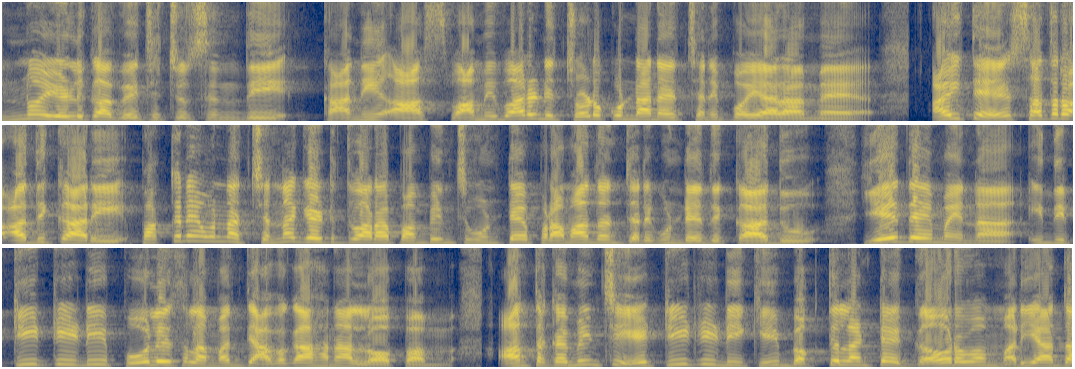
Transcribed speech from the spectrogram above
ఎన్నో ఏళ్ళుగా వేచి చూసింది. కానీ ఆ స్వామివారిని చూడకుండానే చనిపోయారామె. అయితే సదరు అధికారి పక్కనే ఉన్న చిన్న గేటు ద్వారా పంపించి ఉంటే ప్రమాదం జరుగుండేది కాదు. ఏదేమైనా ఇది టీటీడీ పోలీసుల మధ్య అవగాహన లోపం. అంతకుమించి టీటీడీకి భక్తులంటే గౌరవం మర్యాద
